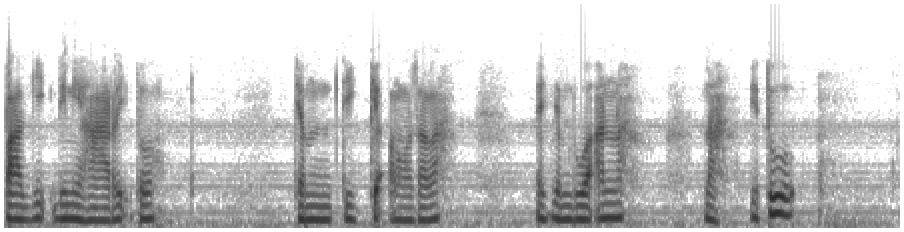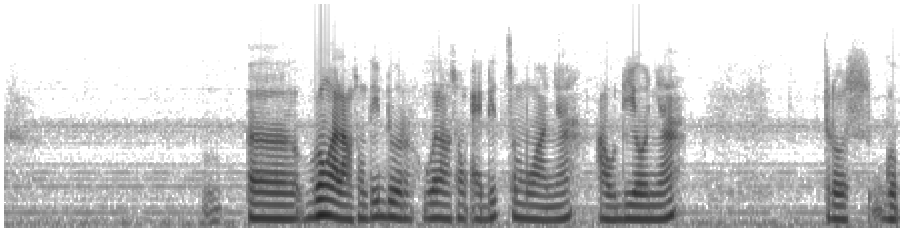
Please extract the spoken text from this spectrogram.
Pagi dini hari tuh. Jam 3 kalau nggak salah. Eh jam 2an lah. Nah itu uh, eh, gue nggak langsung tidur. Gue langsung edit semuanya audionya. Terus gue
